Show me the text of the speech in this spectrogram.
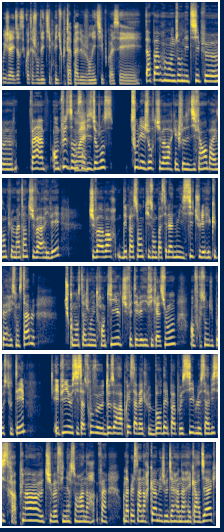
oui, j'allais dire c'est quoi ta journée type, mais du coup t'as pas de journée type, quoi. C'est T'as pas vraiment de journée type. euh, Enfin, en plus, dans un Ouais. service d'urgence, tous les jours, tu vas avoir quelque chose de différent. Par exemple, le matin, tu vas arriver, tu vas avoir des patients qui ont passé la nuit ici, tu les récupères, ils sont stables. Tu commences ta journée tranquille, tu fais tes vérifications en fonction du poste où t'es. Et puis, euh, si ça se trouve, euh, deux heures après, ça va être le bordel pas possible. Le service, il sera plein. euh, Tu vas finir sur un. ar- Enfin, on appelle ça un arca, mais je veux dire un arrêt cardiaque.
